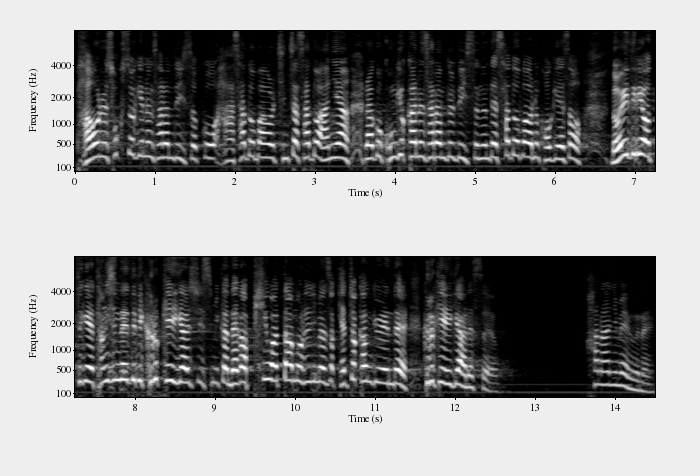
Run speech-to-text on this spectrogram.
바울을 속썩이는 사람도 있었고 아 사도 바울 진짜 사도 아니야라고 공격하는 사람들도 있었는데 사도 바울은 거기에서 너희들이 어떻게 당신네들이 그렇게 얘기할 수 있습니까? 내가 피와 땀을 흘리면서 개척한 교회인데 그렇게 얘기 안 했어요. 하나님의 은혜.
